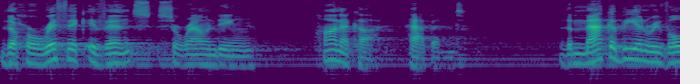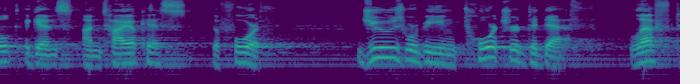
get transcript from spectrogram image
the horrific events surrounding Hanukkah happened. The Maccabean revolt against Antiochus IV. Jews were being tortured to death, left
